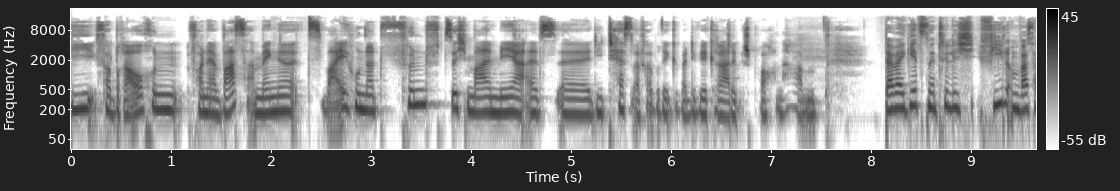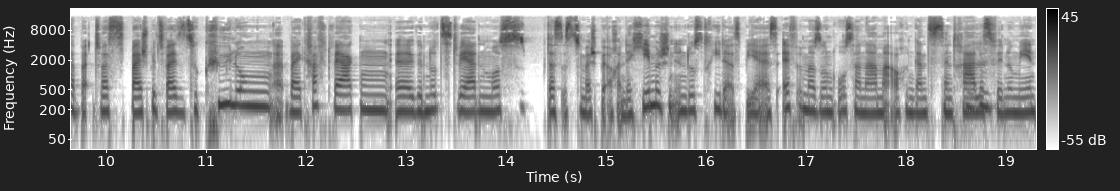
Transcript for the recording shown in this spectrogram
die verbrauchen von der Wassermenge 250 mal mehr als äh, die Tesla-Fabrik, über die wir gerade gesprochen haben. Dabei geht es natürlich viel um Wasser, was beispielsweise zur Kühlung bei Kraftwerken äh, genutzt werden muss. Das ist zum Beispiel auch in der chemischen Industrie, da ist BASF immer so ein großer Name, auch ein ganz zentrales mhm. Phänomen.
